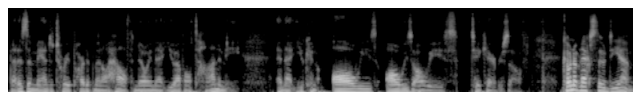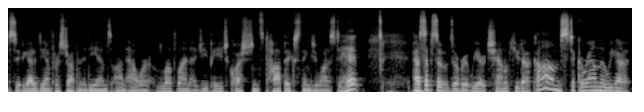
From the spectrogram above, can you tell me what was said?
That is a mandatory part of mental health, knowing that you have autonomy and that you can always, always, always take care of yourself. Coming up next, though, DMs. So if you got a DM for us, drop in the DMs on our Loveline IG page, questions, topics, things you want us to hit. Past episodes over at wearechannelq.com. Stick around, though. We got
